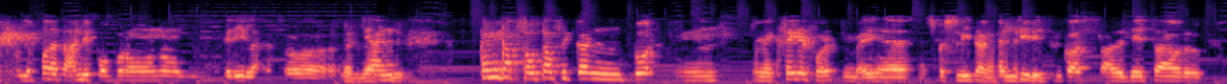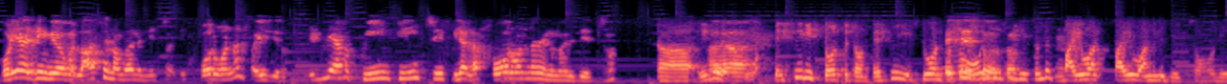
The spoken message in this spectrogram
எப்ப எப்ப அதை தாண்டி போறோம்னு தெரியல. So and coming up South African tour I'm excited for it, uh, especially the test Definitely. series because அது ஜெயிச்சா ஒரு ஒடியா ஐ திங்க் லாஸ்ட் டைம் நம்ம தானே ஜெயிச்சோம். Four one or five zero we have clean clean ஸ்ட்ரீட் இல்ல இல்ல ஃபோர் ஒன் தான் இந்த மாதிரி ஜெயிச்சோம். இது. டெஸ்ட் சீரிஸ் தோத்துட்டோம். Test series two one Test series ODI தோத்தோம். சீரிஸ் வந்து ஃபைவ் ஒன் ஃபைவ் ஒன் ஜெயிச்சோம் ஓடி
